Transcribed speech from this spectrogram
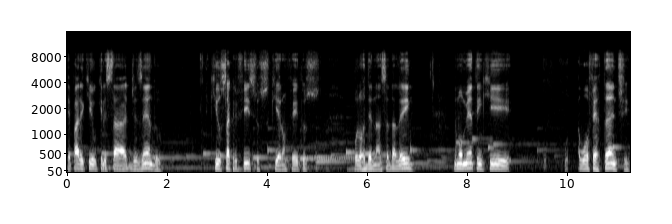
Repare que o que ele está dizendo que os sacrifícios que eram feitos por ordenança da lei, no momento em que o ofertante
